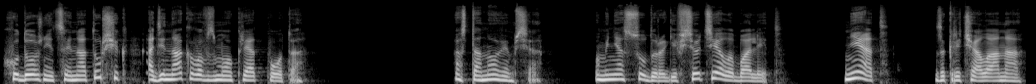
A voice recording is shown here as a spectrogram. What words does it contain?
художница и натурщик, одинаково взмокли от пота. «Остановимся. У меня судороги, все тело болит». «Нет!» — закричала она.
